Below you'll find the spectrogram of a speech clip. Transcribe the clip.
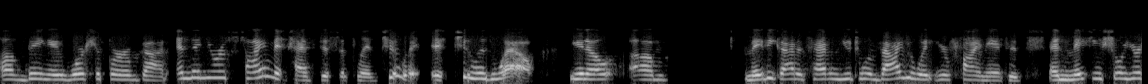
of being a worshiper of God. And then your assignment has discipline to it, it too as well. You know, um, Maybe God is having you to evaluate your finances and making sure your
